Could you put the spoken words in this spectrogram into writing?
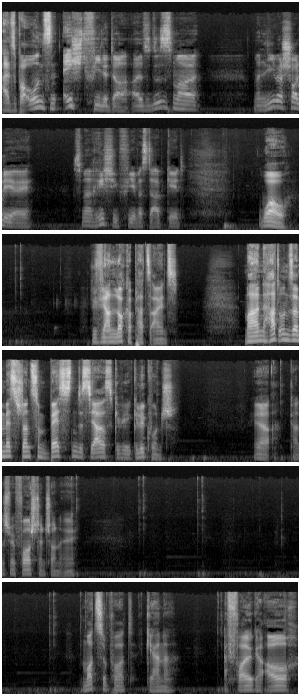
Also bei uns sind echt viele da. Also das ist mal mein lieber Scholli, ey. Das ist mal richtig viel, was da abgeht. Wow. Wir wären locker Platz 1. Man hat unser Messstand zum Besten des Jahres gewählt. Glückwunsch. Ja, kann ich mir vorstellen schon, ey. Mod-Support, gerne. Erfolge auch.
